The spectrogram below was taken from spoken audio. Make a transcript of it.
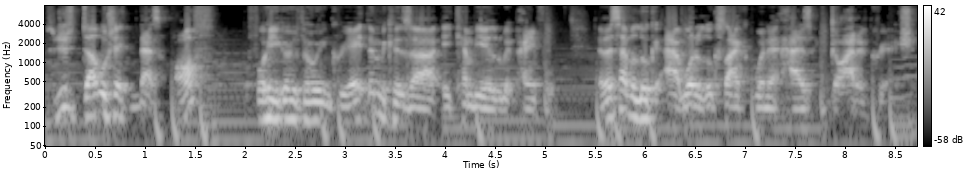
So just double check that that's off before you go through and create them because uh, it can be a little bit painful. Now let's have a look at what it looks like when it has guided creation.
